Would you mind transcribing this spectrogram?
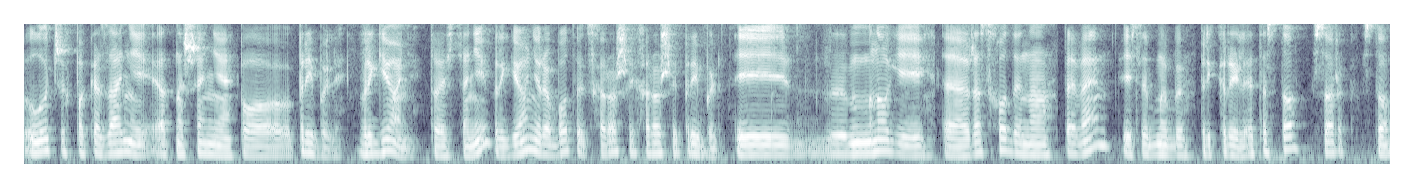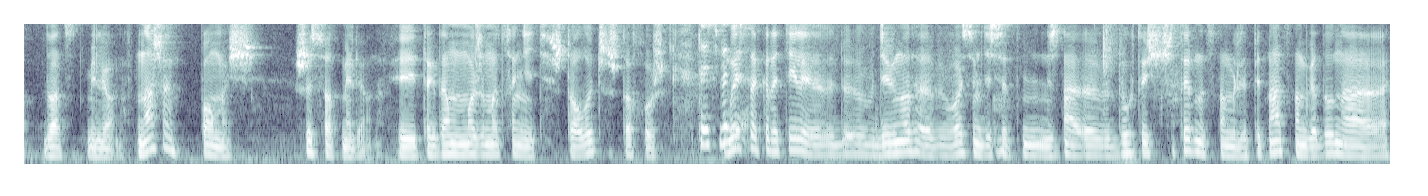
лучших показаний отношения по прибыли в регионе. То есть они в регионе работают с хорошей, хорошей прибылью. И э, многие расходы на ПВН, если бы мы бы прикрыли, это 140-120 миллионов. Наша помощь 600 миллионов. И тогда мы можем оценить, что лучше, что хуже. То есть вы... Мы сократили в 90, 80, не знаю, в 2014 или 2015 году на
